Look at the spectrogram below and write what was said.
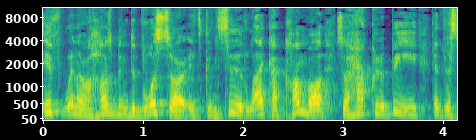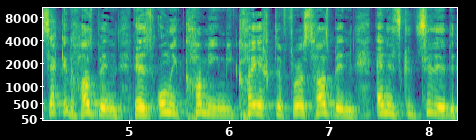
If when her husband divorced her, it's considered like Hakamba, so how could it be that the second husband that is only coming Mikayach the first husband, and it's considered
